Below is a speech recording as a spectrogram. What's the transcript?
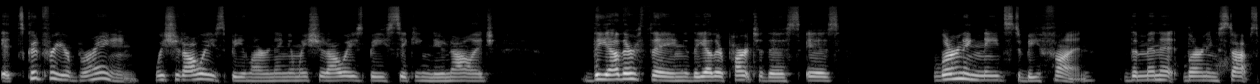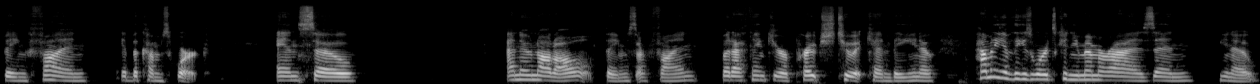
it's good for your brain. We should always be learning and we should always be seeking new knowledge. The other thing, the other part to this is learning needs to be fun. The minute learning stops being fun, it becomes work. And so I know not all things are fun, but I think your approach to it can be, you know, how many of these words can you memorize in, you know,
